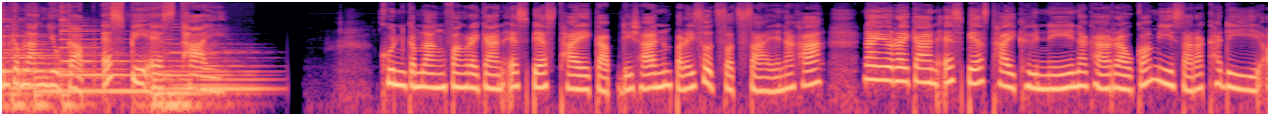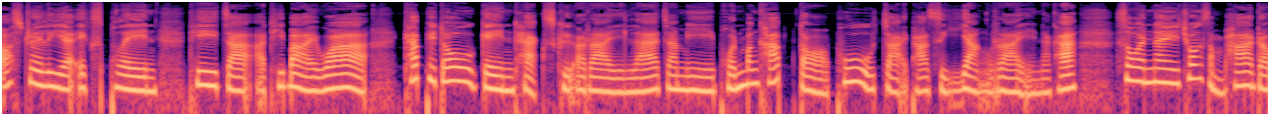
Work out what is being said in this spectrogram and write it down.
คุณกำลังอยู่กับ SBS ไทย คุณกำลังฟังรายการ SBS ไทยกับดิฉัน ปริสุทธ์สดใสนะคะ ในรายการ SBS ไทยคืนนี้นะคะ เราก็มีสารคดี Australia Explain ที่จะอธิบายว่า Capital Gain Tax คืออะไร และจะมีผลบังคับต่อผู้จ่ายภาษีอย่างไรนะคะ ส่วนในช่วงสัมภาษณ์เรา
